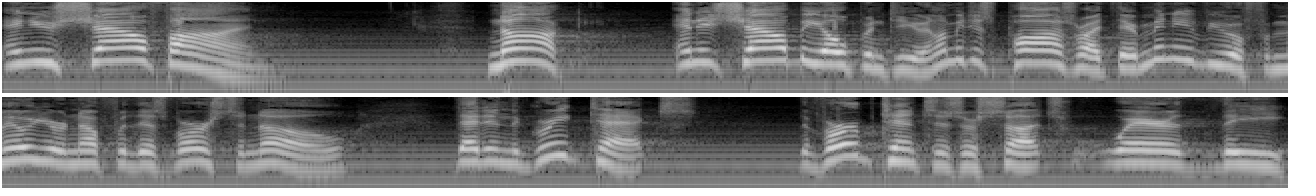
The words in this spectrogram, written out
and you shall find. Knock, and it shall be open to you. And let me just pause right there. Many of you are familiar enough with this verse to know that in the Greek text, the verb tenses are such where the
